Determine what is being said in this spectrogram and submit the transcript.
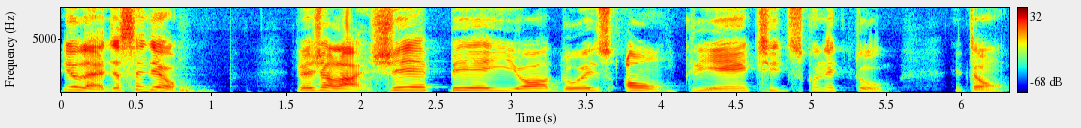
e o LED acendeu. Veja lá, GPIO2 on, cliente desconectou. Então,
